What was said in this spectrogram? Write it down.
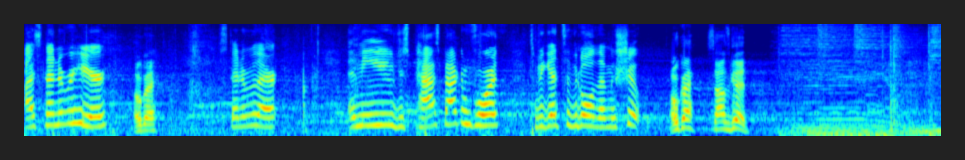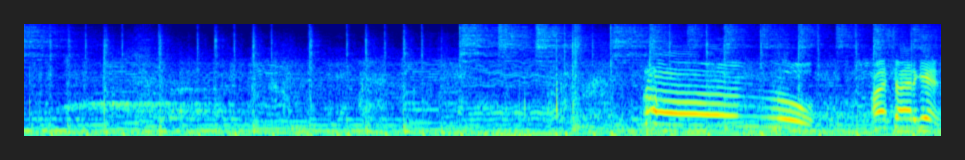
I stand over here, Okay. stand over there, and me you just pass back and forth till we get to the goal, then we shoot. Okay, sounds good. Oh! All right, let's try it again.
